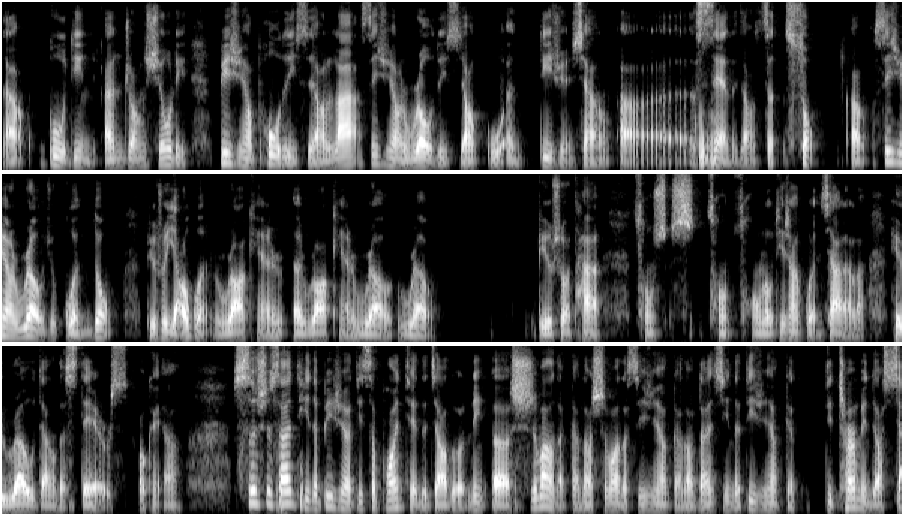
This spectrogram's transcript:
啊，固定、安装、修理。B 选项 pull 的意思叫拉。C 选项 roll 的意思叫滚。D 选项呃 send 叫赠送啊。C 选项 roll 就滚动，比如说摇滚 rock and 呃 rock and roll roll。比如说，他从是从从楼梯上滚下来了，He rolled down the stairs。OK 啊，四十三题的 B 选项 disappointed 叫做令呃失望的，感到失望的。C 选项感到担心的。D 选项感 determined 叫下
